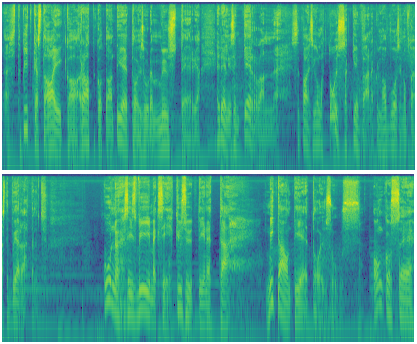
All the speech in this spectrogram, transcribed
tästä. Pitkästä aikaa ratkotaan tietoisuuden mysteeriä. Edellisen kerran, se taisi olla toissa keväänä, kyllä on vuosi nopeasti vierähtänyt. Kun siis viimeksi kysyttiin, että mitä on tietoisuus? Onko se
